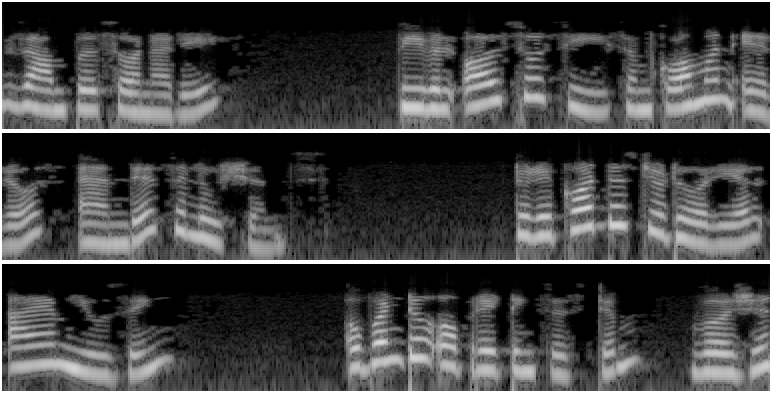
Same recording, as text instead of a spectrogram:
examples on array. We will also see some common errors and their solutions. To record this tutorial I am using Ubuntu operating system version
